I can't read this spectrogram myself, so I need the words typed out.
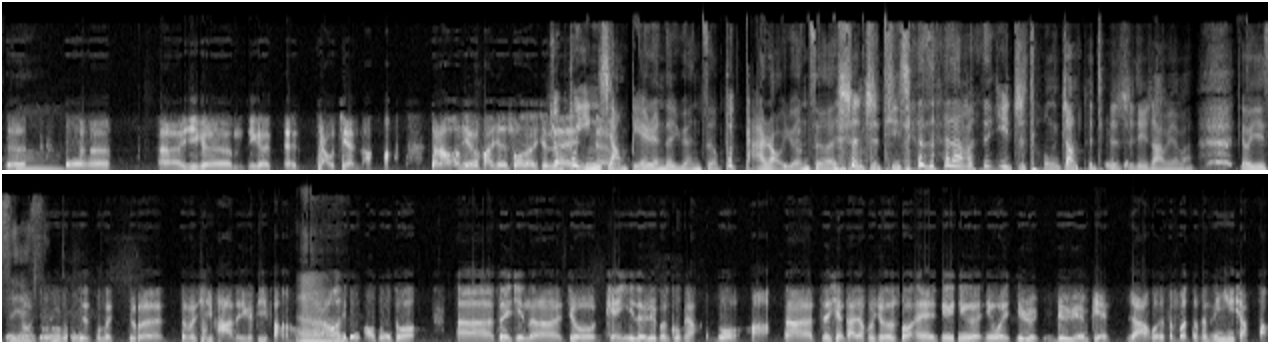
的呃呃一个一个呃条件了啊。然后你会发现说呢，现在就不影响别人的原则，不打扰原则，甚至体现在他们一直通胀这件事情上面吧。有意思，有意思。日本是这么这么这么奇葩的一个地方。嗯。然后你会发现说，呃，最近呢，就便宜的日本股票很多啊。那之前大家会觉得说，哎，那个因为因为日日元贬值啊，或者什么都可能影响到。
